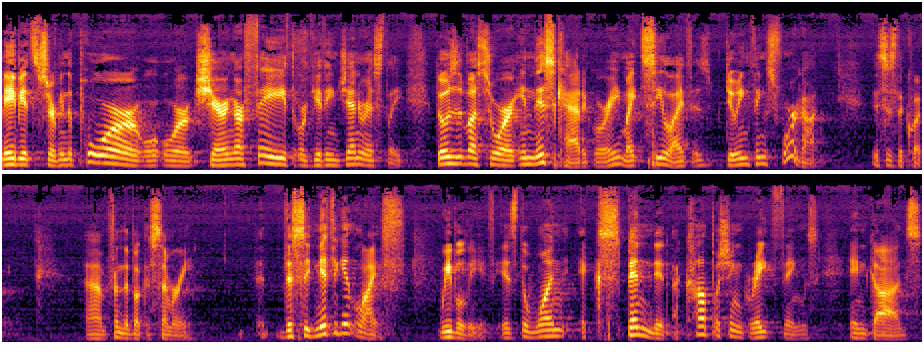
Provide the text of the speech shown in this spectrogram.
Maybe it's serving the poor or, or, sharing our faith or giving generously. Those of us who are in this category might see life as doing things for God. This is the quote um, from the book of Summary. The significant life, we believe, is the one expended accomplishing great things in God's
